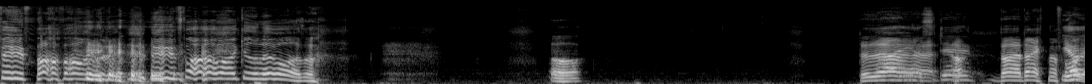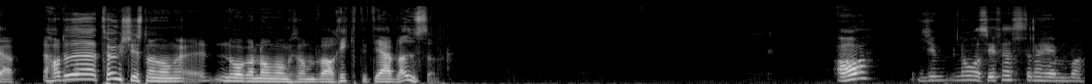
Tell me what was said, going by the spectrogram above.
Fy fan vad roligt! Fy fan vad kul det var alltså. Ja. Du, Nej, alltså det- ja, börja direkt med en Ja. Har du äh, tungkysst någon gång, någon någon gång som var riktigt jävla usel? Ja. Gymnasiefesterna hemma.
